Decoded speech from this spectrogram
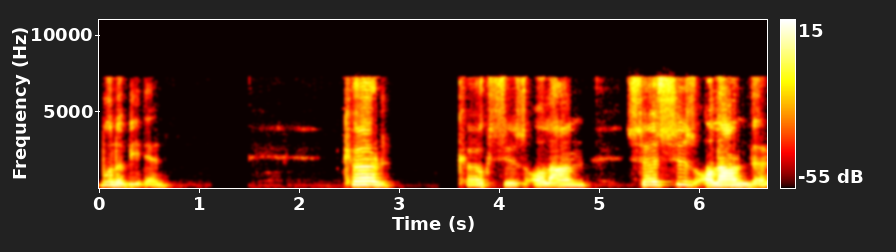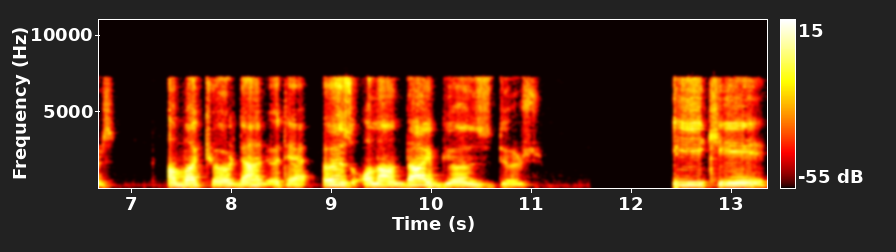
Bunu bilin. Kör, köksüz olan, sözsüz olandır. Ama körden öte öz olan da gözdür. İyi ki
